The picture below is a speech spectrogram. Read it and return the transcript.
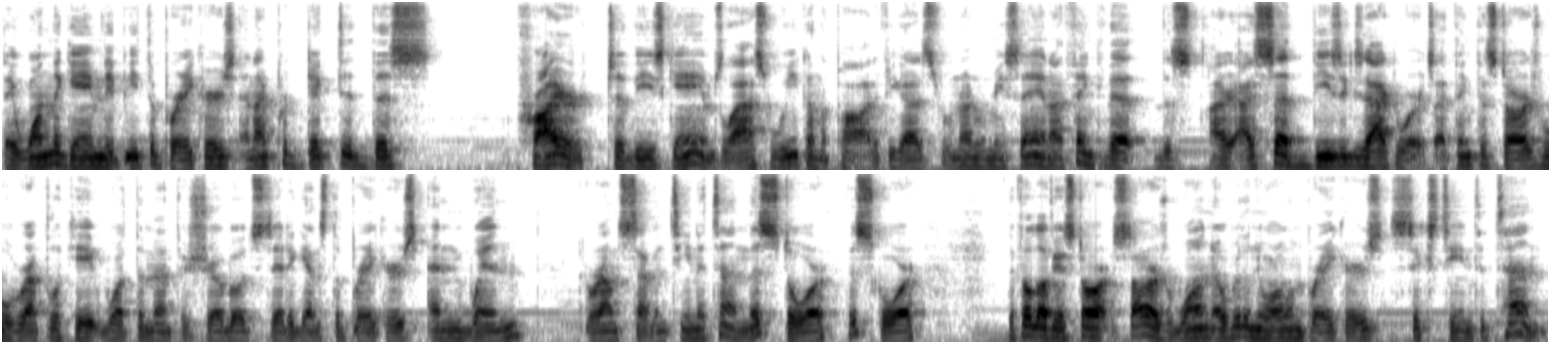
They won the game. They beat the Breakers, and I predicted this prior to these games last week on the pod. If you guys remember me saying, I think that this, I, I said these exact words. I think the Stars will replicate what the Memphis Showboats did against the Breakers and win around 17 to 10. This store, this score the Philadelphia Star- Stars won over the New Orleans Breakers 16 to 10.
